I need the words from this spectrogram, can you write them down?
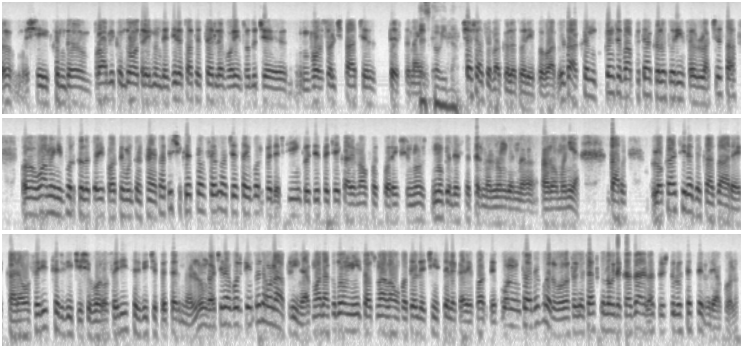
și când, uh, probabil că în două, trei luni de zile toate țările vor introduce, vor solicita acest test înainte. Test COVID, da. Și așa se va călători, probabil. Da, când, când se va putea călători în felul acesta, uh, oamenii vor călători foarte mult în sănătate și cred că în felul acesta îi vor pedepsi inclusiv pe cei care nu au fost corecți și nu, nu gândesc pe termen lung în, uh, în România. Dar locațiile de cazare care au oferit servicii și vor oferi servicii pe termen lung, acelea vor fi întotdeauna pline. Acum, dacă domnul ministru a sunat la un hotel de 5 stele care e foarte bun, într-adevăr, o să găsească loc de cazare la sfârșitul septembrie acolo.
